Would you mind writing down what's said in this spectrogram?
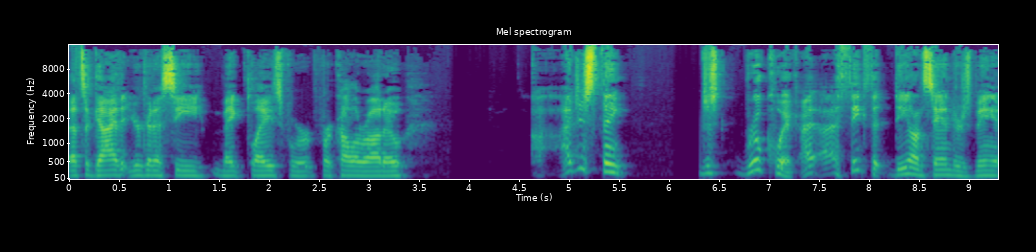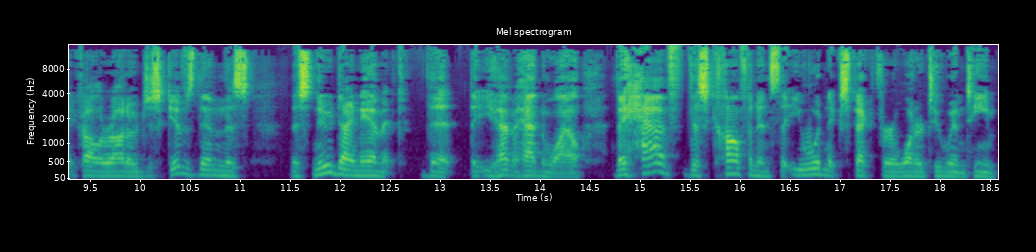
That's a guy that you're going to see make plays for for Colorado. I just think, just real quick, I, I think that Deion Sanders being at Colorado just gives them this this new dynamic that that you haven't had in a while. They have this confidence that you wouldn't expect for a one or two win team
